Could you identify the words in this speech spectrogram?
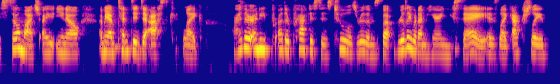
so much. I, you know, I mean, I'm tempted to ask like, are there any other practices, tools, rhythms? But really, what I'm hearing you say is like, actually,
